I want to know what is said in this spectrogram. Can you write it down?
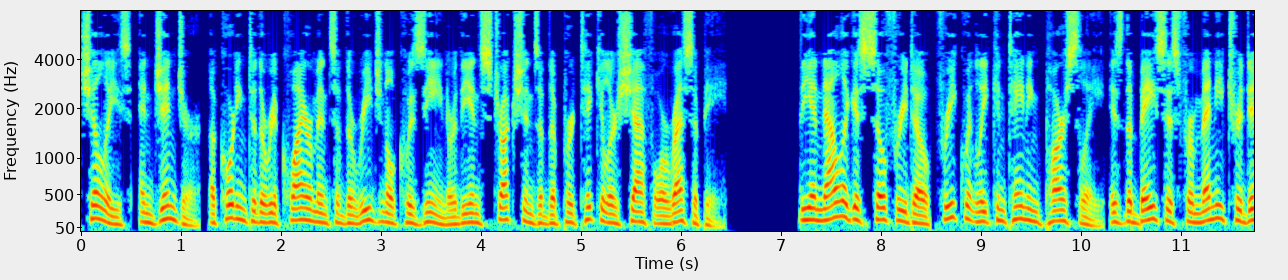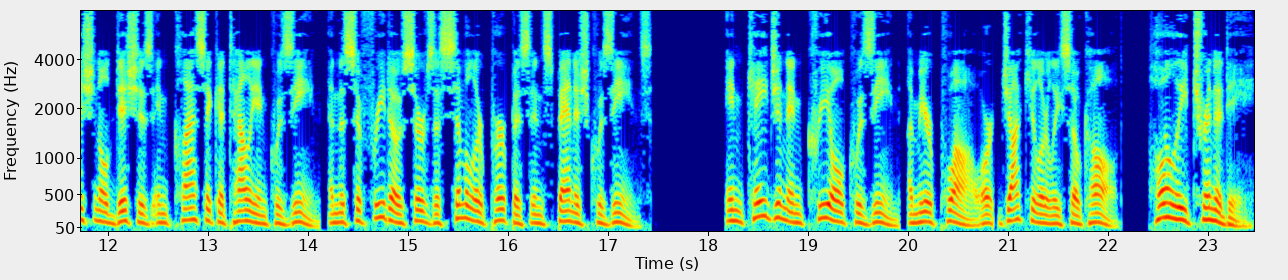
chilies, and ginger, according to the requirements of the regional cuisine or the instructions of the particular chef or recipe. The analogous soffritto frequently containing parsley is the basis for many traditional dishes in classic Italian cuisine, and the sofrito serves a similar purpose in Spanish cuisines. In Cajun and Creole cuisine, a mirepoix or jocularly so called Holy Trinity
